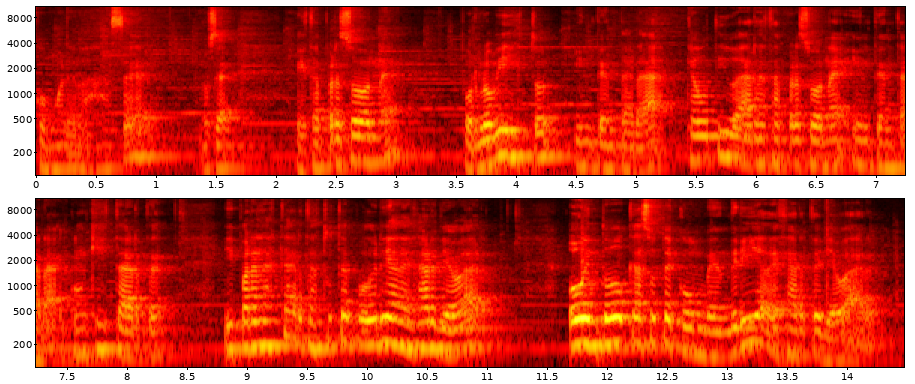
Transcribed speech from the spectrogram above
¿cómo le vas a hacer? O sea, esta persona, por lo visto, intentará cautivar a esta persona, intentará conquistarte, y para las cartas tú te podrías dejar llevar, o en todo caso te convendría dejarte llevar.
